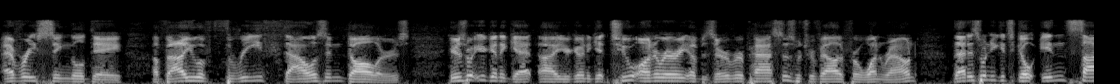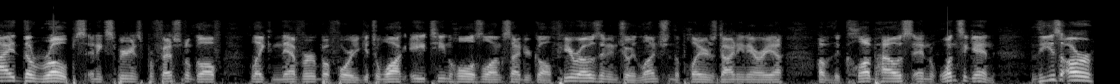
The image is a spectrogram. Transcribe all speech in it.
every single day, a value of $3,000. Here's what you're going to get uh, you're going to get two honorary observer passes, which are valid for one round. That is when you get to go inside the ropes and experience professional golf like never before. You get to walk 18 holes alongside your golf heroes and enjoy lunch in the players' dining area of the clubhouse. And once again, these are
